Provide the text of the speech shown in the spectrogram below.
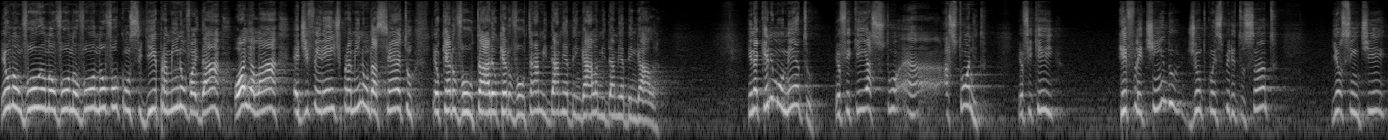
Eu não vou, eu não vou, não vou, não vou conseguir, para mim não vai dar, olha lá, é diferente, para mim não dá certo, eu quero voltar, eu quero voltar, me dá minha bengala, me dá minha bengala. E naquele momento, eu fiquei astônito, eu fiquei refletindo junto com o Espírito Santo, e eu senti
